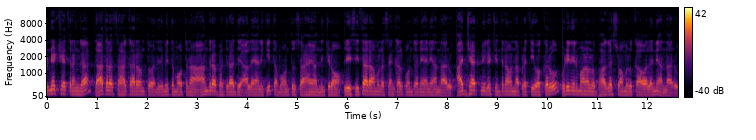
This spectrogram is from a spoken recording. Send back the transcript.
పుణ్యక్షేత్రంగా దాతల సహకారంతో నిర్మితమవుతున్న ఆంధ్ర భద్రాద్రి ఆలయానికి తమ వంతు సహాయం అందించడం శ్రీ సీతారాముల సంకల్పంతోనే అని అన్నారు. ఆధ్యాత్మిక చింతన ఉన్న ప్రతి ఒక్కరూ గుడి నిర్మాణంలో భాగస్వాములు కావాలని అన్నారు.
